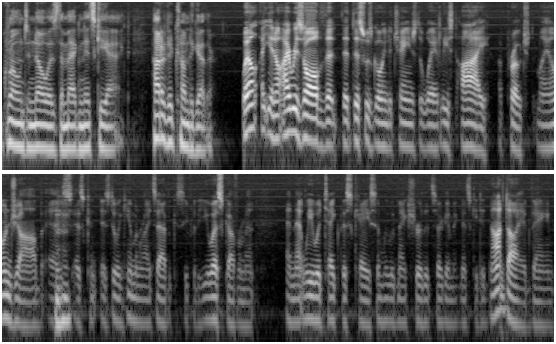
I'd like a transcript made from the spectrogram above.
grown to know as the Magnitsky Act. How did it come together? Well, you know, I resolved that, that this was going to change the way at least I approached my own job as, mm-hmm. as, as doing human rights advocacy for the U.S. government, and that we would take this case and we would make sure that Sergei Magnitsky did not die at VAIN.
